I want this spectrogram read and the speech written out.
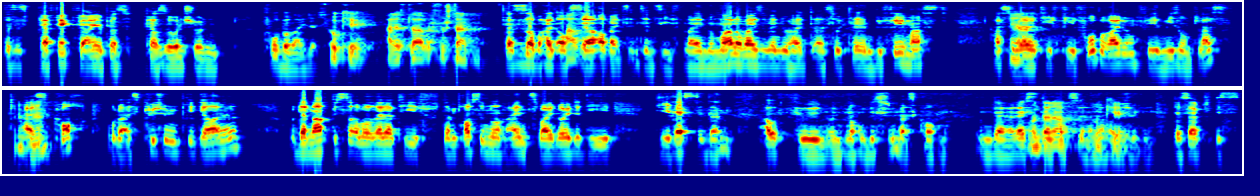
das ist perfekt für eine Pers Person schon vorbereitet. Okay, alles klar, habe ich verstanden. Das ist aber halt auch Aber- sehr arbeitsintensiv, weil normalerweise, wenn du halt als Hotel ein Buffet machst, hast du Ja. relativ viel Vorbereitung, viel Mise en place Mhm. als Koch oder als Küchenbrigade. Und danach bist du aber relativ, dann brauchst du nur noch ein, zwei Leute, die die Reste dann auffüllen und noch ein bisschen was kochen. Und der Rest Und danach- dann okay. Deshalb ist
